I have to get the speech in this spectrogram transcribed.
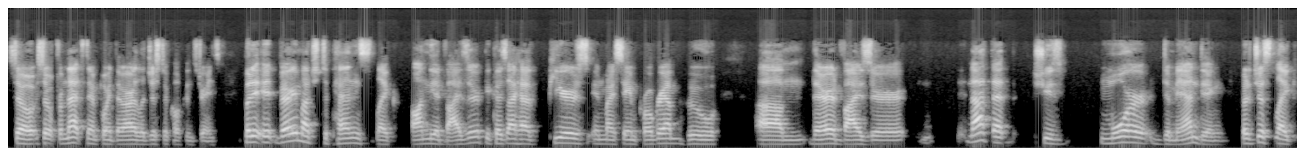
so, so from that standpoint, there are logistical constraints, but it, it very much depends like on the advisor because I have peers in my same program who um, their advisor, not that she's more demanding, but just like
